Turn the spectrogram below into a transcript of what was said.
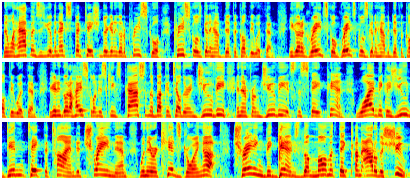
then what happens is you have an expectation they're going to go to preschool. Preschool is going to have difficulty with them. You go to grade school, grade school is going to have a difficulty with them. You're going to go to high school and just keeps passing the buck until they're in juvie, and then from juvie, it's the state pen. Why? Because you didn't take the time to train them when they were kids growing up. Training begins the moment they come out of the chute,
